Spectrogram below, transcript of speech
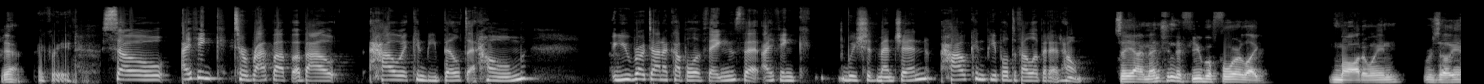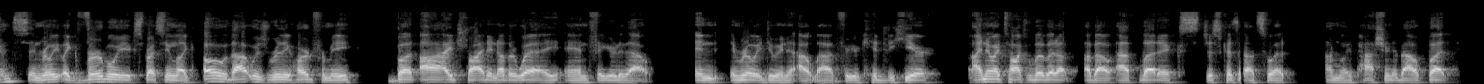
Yeah. Agreed. So, I think to wrap up about how it can be built at home, you wrote down a couple of things that I think we should mention. How can people develop it at home? So, yeah, I mentioned a few before, like modeling resilience and really like verbally expressing, like, oh, that was really hard for me, but I tried another way and figured it out. And, and really doing it out loud for your kid to hear. I know I talked a little bit about athletics just because that's what I'm really passionate about. But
